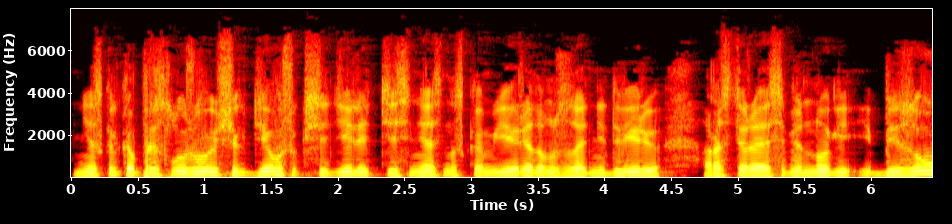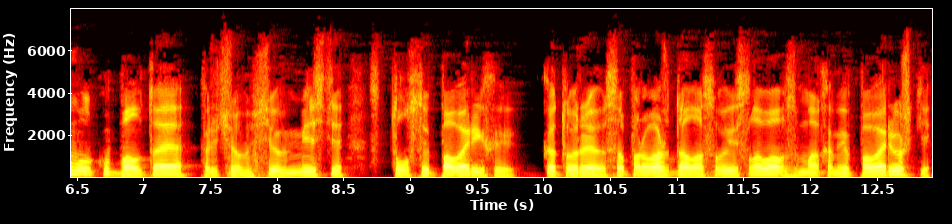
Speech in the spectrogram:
Несколько прислуживающих девушек сидели, теснясь на скамье рядом с задней дверью, растирая себе ноги и без умолку болтая, причем все вместе с толстой поварихой, которая сопровождала свои слова взмахами поварешки,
